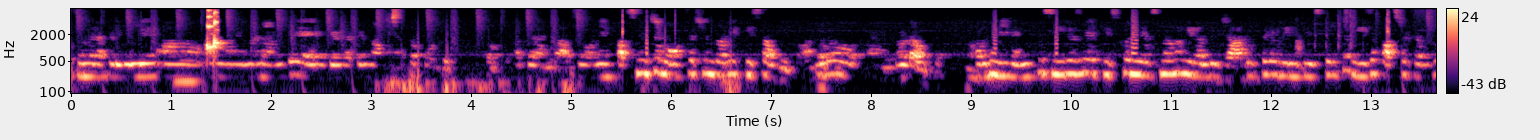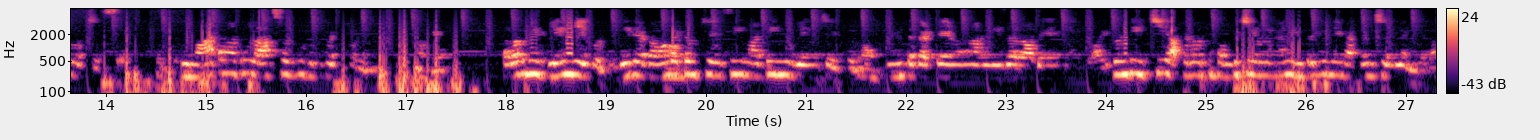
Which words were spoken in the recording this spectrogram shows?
సో మీరు అక్కడికి వెళ్ళి ఏమైనా అంటే దగ్గర నాకు నచ్చకపోతే అదే అంట. సో నేను ఫస్ట్ నుంచి మాక్ సెషన్ ద్వారా ఇప్పిస్తాను మీకు అందులో నో డౌట్ కాబట్టి నేను ఎంత సీరియస్గా తీసుకొని చేస్తున్నానో మీరు అంత జాగ్రత్తగా దీన్ని తీసుకెళ్తే వీసా ఫస్ట్ అటెంప్ట్లో వచ్చేస్తారు ఈ మాట మాత్రం లాస్ట్ వరకు గుర్తుపెట్టుకోండి. ఓకే తర్వాత మీరు బ్లేమ్ చేయకూడదు. మీరు రౌండ్ అటెంప్ట్ చేసి మా టీం ని బ్లేమ్ చేయకూడదు. ఇంత కట్టాను ఆ వీసా రాదే అటువంటి ఇచ్చి అక్కడ వరకు పంపించగలను కానీ ఇంటర్వ్యూ నేను అటెండ్ చేయలేను కదా.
